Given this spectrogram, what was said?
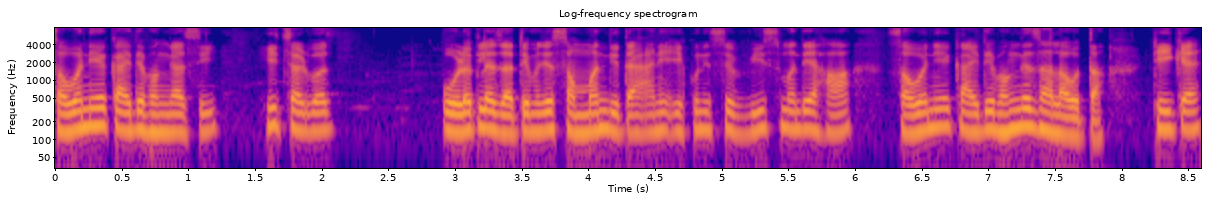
सवनीय कायदेभंगाशी ही चळवळ ओळखल्या जाते म्हणजे संबंधित आहे. आणि एकोणीसशे वीसमध्ये हा सवनीय कायदेभंग झाला होता. ठीक आहे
